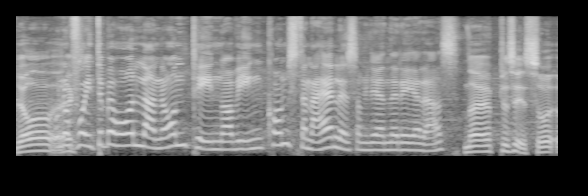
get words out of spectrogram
ja, och de får inte behålla någonting av inkomsterna heller som genereras. Nej, precis. Så, eh,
